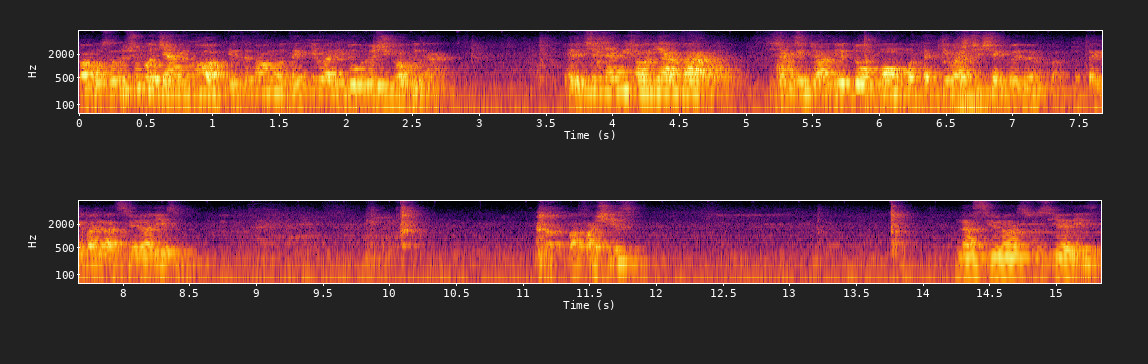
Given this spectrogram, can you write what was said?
و مصادف شد با جنگ ها که اتفاق متکی بر ایدئولوژی ها بودن. یعنی چه جنگ جهانی اول چه جنگ جهانی دوم متکی بر چه شکل پیدا می‌کنه؟ متکی بر ناسیونالیسم. و فاشیسم. ناسیونال سوسیالیسم.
